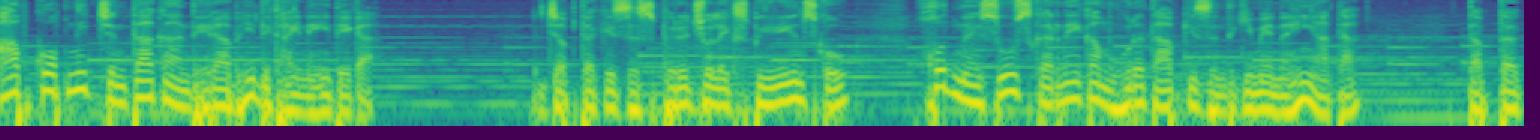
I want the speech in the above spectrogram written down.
आपको अपनी चिंता का अंधेरा भी दिखाई नहीं देगा। जब तक इस स्पिरिचुअल एक्सपीरियंस को खुद महसूस करने का मुहूर्त आपकी ज़िंदगी में नहीं आता, तब तक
